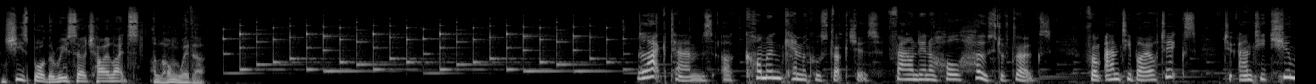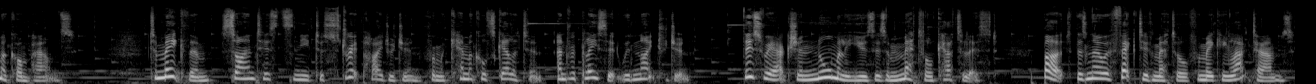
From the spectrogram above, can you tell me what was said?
and she's brought the research highlights along with her. Lactams are common chemical structures found in a whole host of drugs, from antibiotics to anti tumour compounds. To make them, scientists need to strip hydrogen from a chemical skeleton and replace it with nitrogen. This reaction normally uses a metal catalyst, but there's no effective metal for making lactams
